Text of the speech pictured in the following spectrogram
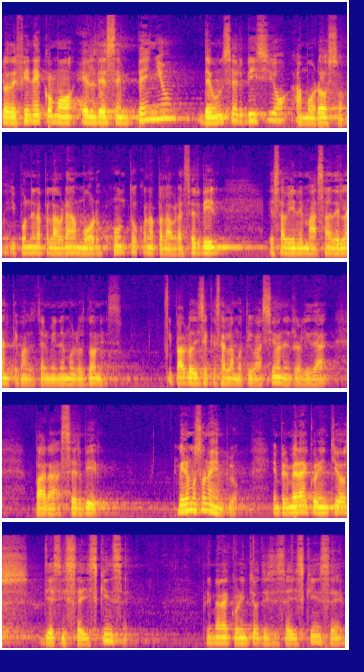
lo define como el desempeño de un servicio amoroso y pone la palabra amor junto con la palabra servir. Esa viene más adelante cuando terminemos los dones. Y Pablo dice que esa es la motivación en realidad para servir. Miremos un ejemplo en 1 Corintios 16, 15. 1 Corintios 16, 15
